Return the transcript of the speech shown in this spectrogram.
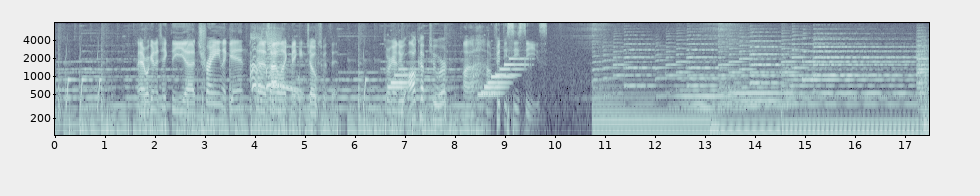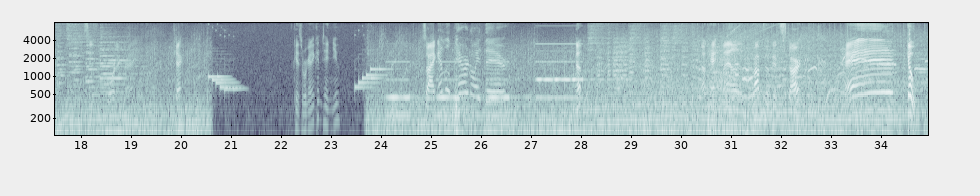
And we're gonna take the uh, train again because I like making jokes with it. So we're gonna do all cup tour on, on 50 cc's. So we're gonna continue. Sorry, I got a little paranoid there. Nope. Okay, well, we're off to a good start. And go!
